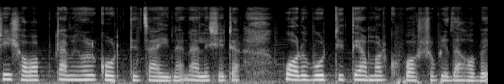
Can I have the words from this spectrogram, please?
সেই স্বভাবটা আমি ওর করতে চাই না, নাহলে সেটা পরবর্তীতে আমার খুব অসুবিধা হবে।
